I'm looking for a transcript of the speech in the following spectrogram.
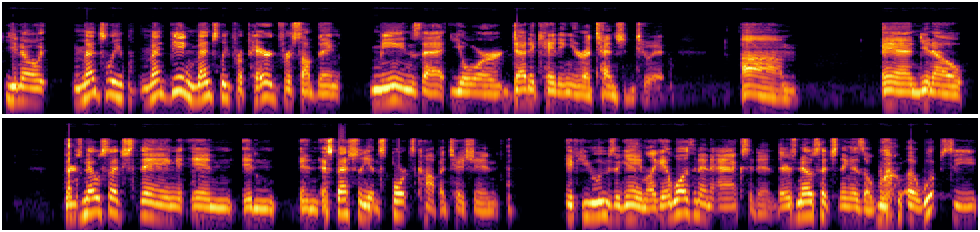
you know, mentally, being mentally prepared for something means that you're dedicating your attention to it. Um, and you know, there's no such thing in in and especially in sports competition, if you lose a game, like it wasn't an accident. There's no such thing as a, a whoopsie,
